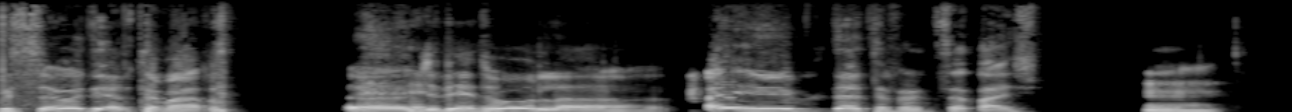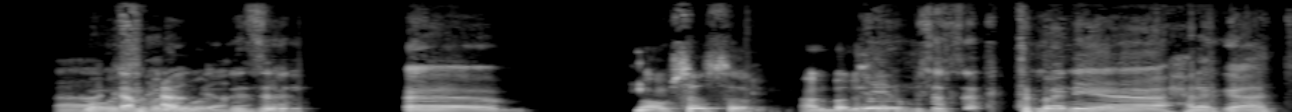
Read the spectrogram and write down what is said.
بالسعودي Alta Mar آه، جديد هو ولا؟ أي بداية 2019 مم. آه كم حلقة؟ نزل؟ آه هو مسلسل على بالي فيلم. المسلسل. ثمانية حلقات.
